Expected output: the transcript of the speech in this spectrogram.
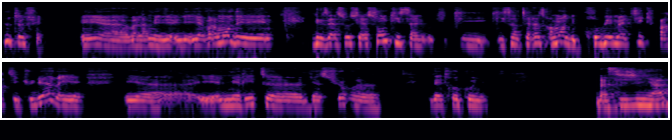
Tout à fait. Et euh, voilà, mais il y a vraiment des, des associations qui, qui, qui, s'intéressent vraiment à des problématiques particulières et, et, euh, elles méritent euh, bien sûr d'être connues. Bah, c'est génial.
